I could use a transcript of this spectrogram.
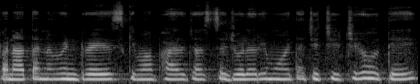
पण आता नवीन ड्रेस किंवा फार जास्त ज्वेलरीमुळे त्याची चिडचिड होते.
